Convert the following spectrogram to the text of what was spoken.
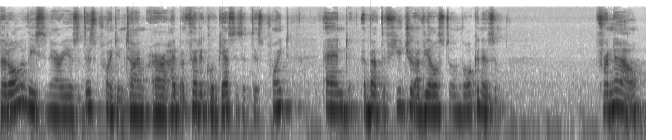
But all of these scenarios at this point in time are hypothetical guesses at this point and about the future of Yellowstone volcanism. For now,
